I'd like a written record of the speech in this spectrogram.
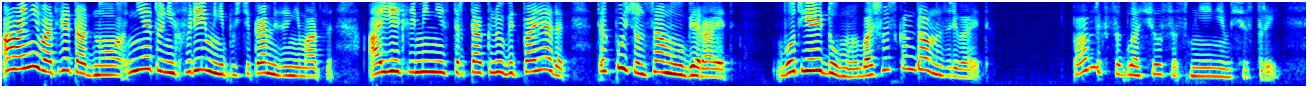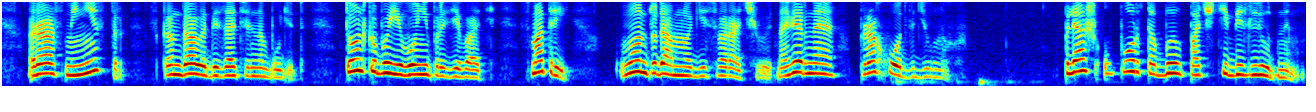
А они в ответ одно. Нет у них времени пустяками заниматься. А если министр так любит порядок, так пусть он сам и убирает. Вот я и думаю, большой скандал назревает. Павлик согласился с мнением сестры. Раз министр, скандал обязательно будет. Только бы его не прозевать. Смотри, вон туда многие сворачивают. Наверное, проход в дюнах. Пляж у порта был почти безлюдным.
